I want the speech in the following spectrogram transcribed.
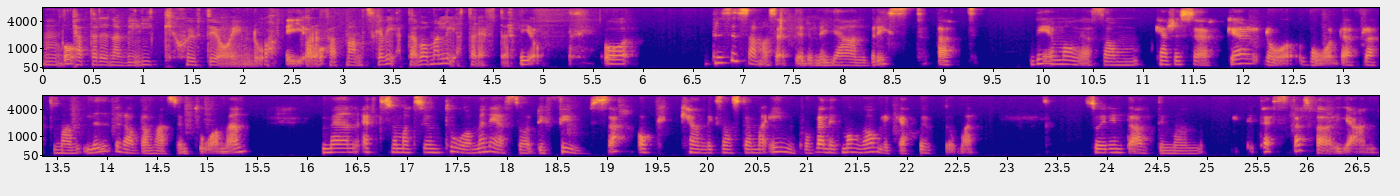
Mm, och, Katarina Wilk skjuter jag in då, ja. bara för att man ska veta vad man letar efter. Ja, och precis samma sätt är det med järnbrist. Att det är många som kanske söker då vård därför att man lider av de här symptomen. Men eftersom att symptomen är så diffusa och kan liksom stämma in på väldigt många olika sjukdomar så är det inte alltid man testas för järn.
